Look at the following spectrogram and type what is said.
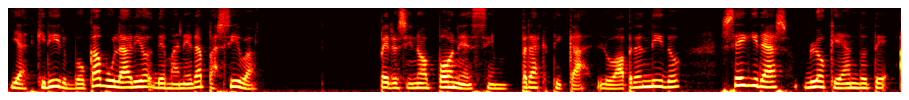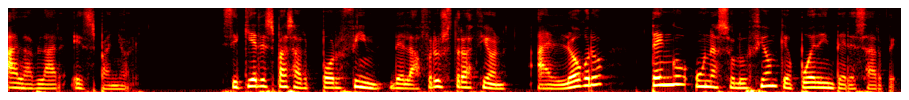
y adquirir vocabulario de manera pasiva. Pero si no pones en práctica lo aprendido, seguirás bloqueándote al hablar español. Si quieres pasar por fin de la frustración al logro, tengo una solución que puede interesarte.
